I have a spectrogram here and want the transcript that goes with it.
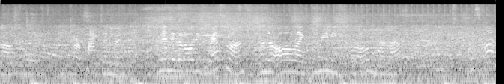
Um, or packed anyway. And then they've got all these restaurants and they're all like really full, more or less. It's fun.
